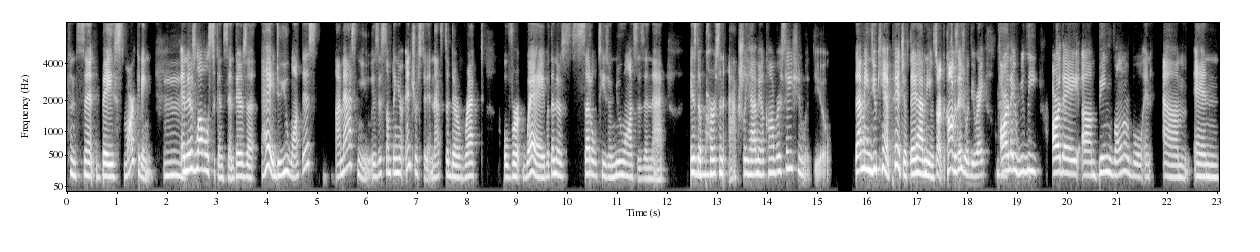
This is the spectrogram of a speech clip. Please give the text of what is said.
consent based marketing. Mm. And there's levels to consent. There's a, hey, do you want this? I'm asking you, is this something you're interested in? That's the direct, overt way. But then there's subtleties or nuances in that is the mm-hmm. person actually having a conversation with you? That means you can't pitch if they haven't even started the conversation with you, right? Are they really, are they um, being vulnerable and um and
